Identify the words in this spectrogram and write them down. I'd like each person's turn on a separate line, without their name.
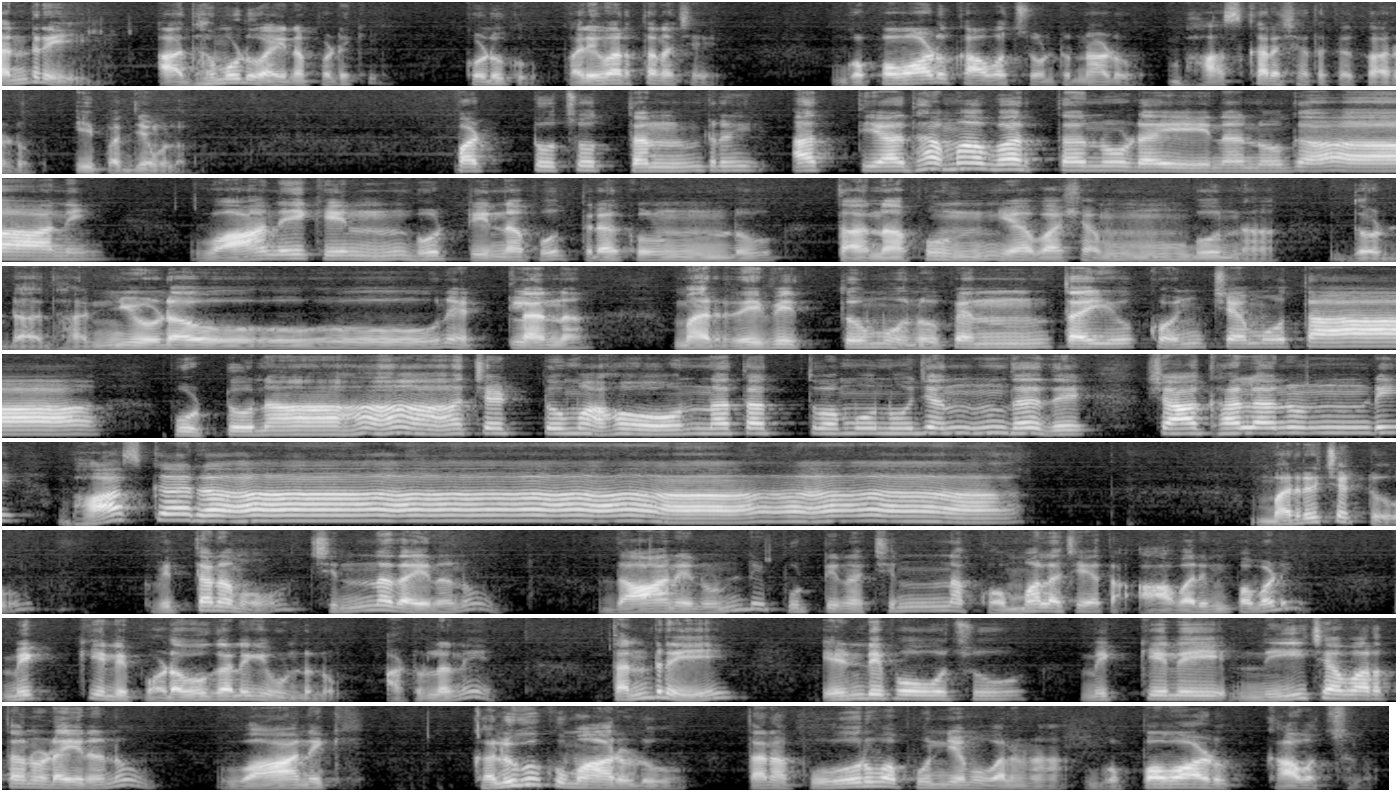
తండ్రి అధముడు అయినప్పటికీ కొడుకు పరివర్తన చే గొప్పవాడు కావచ్చు అంటున్నాడు భాస్కర శతకకారుడు ఈ పద్యములో. పట్టుచు తండ్రి అత్యధమవర్తనుడైననుగాని వానికిన్ బుట్టిన పుత్రకుండు తన పుణ్యవశంబున దొడ్డ ధన్యుడౌనెట్లన మర్రి విత్తు మునుపెంతయు కొంచెముతా పుట్టునా చెట్టు మహోన్నతత్వమును జందదే శాఖల నుండి భాస్కరా. మర్రి చెట్టు విత్తనము చిన్నదైనను దాని నుండి పుట్టిన చిన్న కొమ్మల చేత ఆవరింపబడి మిక్కిలి పొడవు కలిగి ఉండును. అటులని తండ్రి ఎండిపోవచ్చు. మిక్కిలి నీచవర్తనుడైనను వానికి కలుగు కుమారుడు తన పూర్వ పుణ్యము వలన గొప్పవాడు కావచ్చును.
